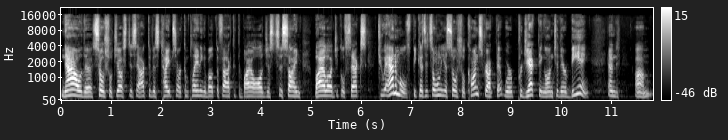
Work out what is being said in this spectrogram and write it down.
now the social justice activist types are complaining about the fact that the biologists assign biological sex to animals because it's only a social construct that we're projecting onto their being. And, um,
